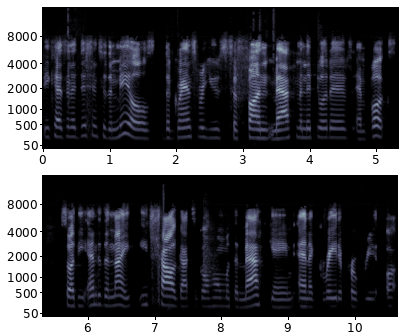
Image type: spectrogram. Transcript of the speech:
because in addition to the meals, the grants were used to fund math manipulatives and books so at the end of the night, each child got to go home with a math game and a grade appropriate book.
